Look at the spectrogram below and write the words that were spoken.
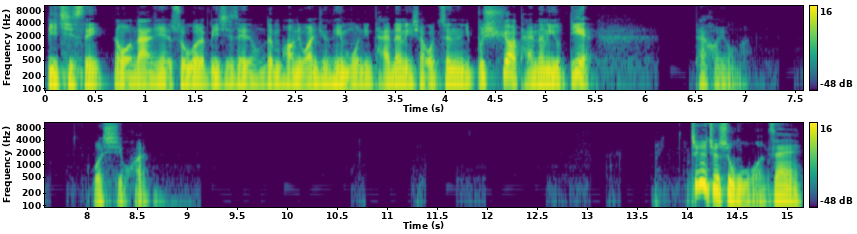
B7C。那我大家也说过了，B7C 这种灯泡你完全可以模拟台灯里效果，甚至你不需要台灯里有电，太好用了，我喜欢。这个就是我在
